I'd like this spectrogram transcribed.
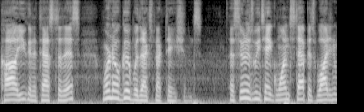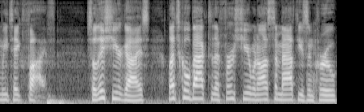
Kyle, you can attest to this, we're no good with expectations. As soon as we take one step, it's why didn't we take five? So this year, guys, let's go back to the first year when Auston Matthews and crew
